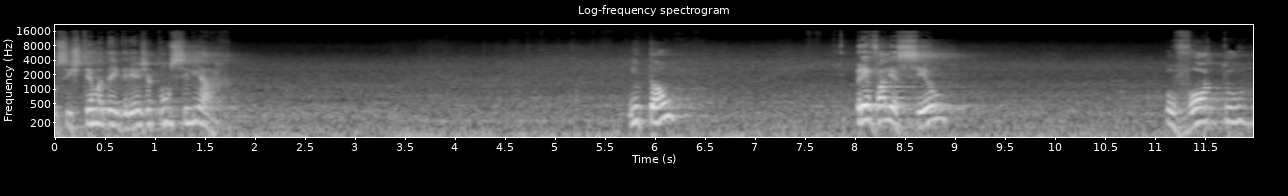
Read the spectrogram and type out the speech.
o sistema da igreja conciliar. Então, prevaleceu o voto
